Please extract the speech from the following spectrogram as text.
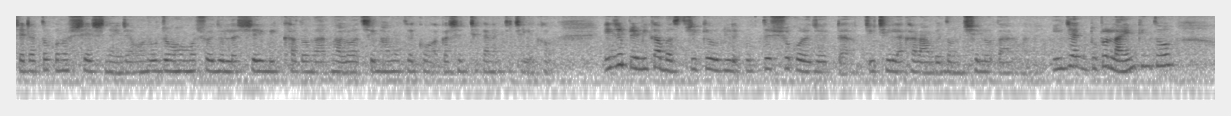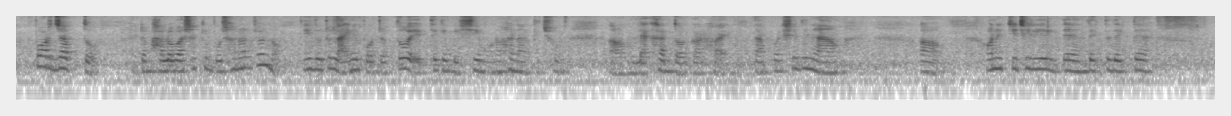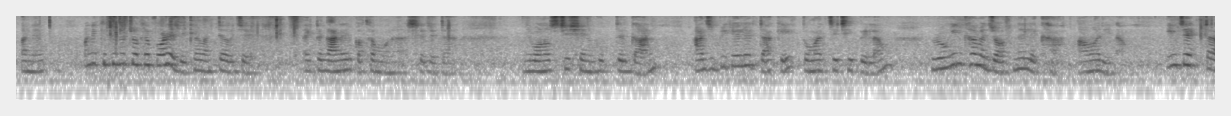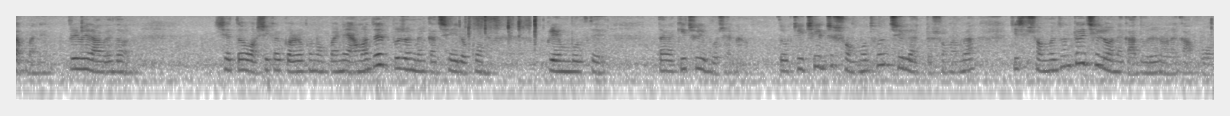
সেটার তো কোনো শেষ নেই। যেমন রুদ্র মোহাম্মদ শহীদুল্লাহ, সেই বিখ্যাত গান, ভালো আছি, ভালো থেকো আকাশের ঠিকানায় চিঠি লেখো এই যে প্রেমিকা বা স্ত্রীকে উদ্দেশ্য করে যে একটা চিঠি লেখার আবেদন ছিল তার মানে এই যে এক দুটো লাইন কিন্তু পর্যাপ্ত একটা ভালোবাসাকে বোঝানোর জন্য এই দুটো লাইনে পর্যাপ্ত, এর থেকে বেশি মনে হয় না কিছু লেখার দরকার হয়। তারপরে সেদিন অনেক চিঠি দেখতে দেখতে মানে অনেক কিছু তো চোখে পড়ে, দেখলাম একটা ওই যে একটা গানের কথা মনে আসে যেটা, বনশ্রী সেনগুপ্তের গান। আজ বিকেলের ডাকে তোমার চিঠি পেলাম, রঙিন খামে যত্নে লেখা আমারই নাম। এই যে একটা মানে প্রেমের আবেদন, সে তো অস্বীকার করার কোনো উপায় নেই। আমাদের প্রজন্মের কাছে এরকম প্রেম বলতে তারা কিছুই বোঝে না। তো চিঠির যে সম্বোধন ছিল একটা সময় আমরা চিঠির সম্বোধনটাই ছিল অনেক আদরের, অনেক আপন।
